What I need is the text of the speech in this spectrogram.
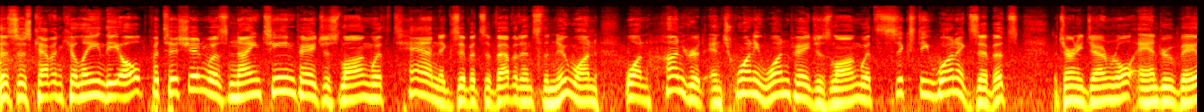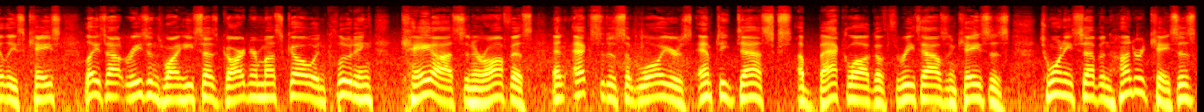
This is Kevin Killeen. The old petition was 19 pages long with 10 exhibits of evidence. The new one, 121 pages long with 61 exhibits. Attorney General Andrew Bailey's case lays out reasons why he says Gardner must go, including chaos in her office, an exodus of lawyers, empty desks, a backlog of 3,000 cases, 2,700 cases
